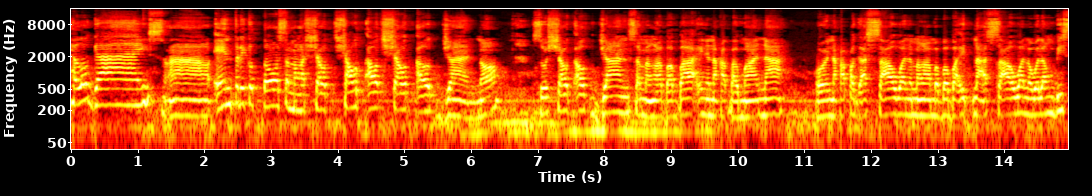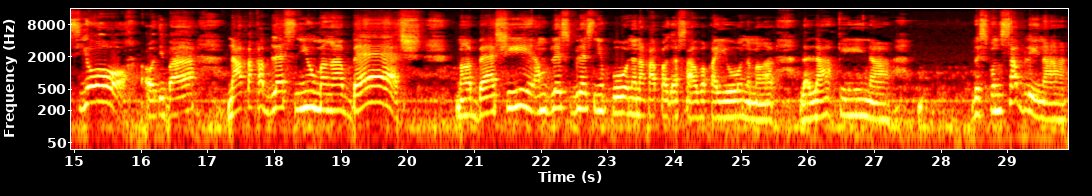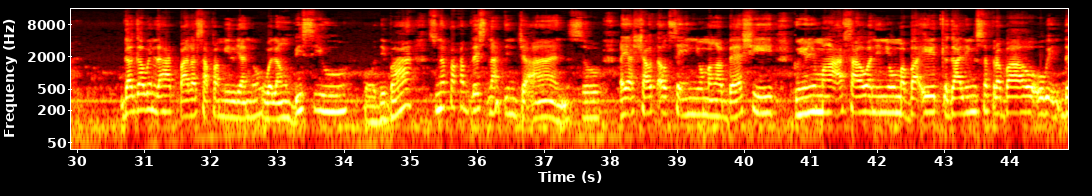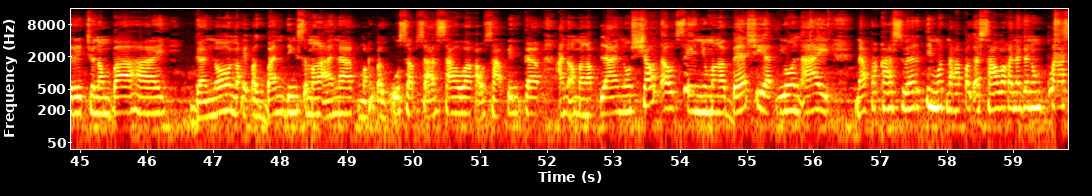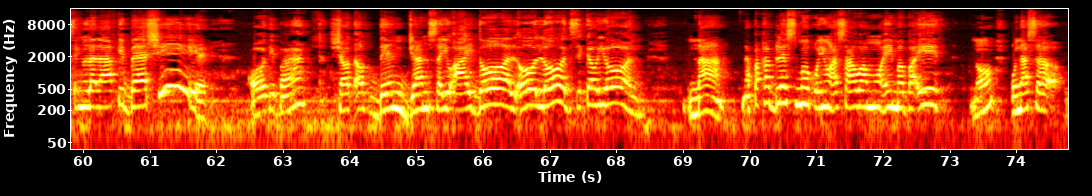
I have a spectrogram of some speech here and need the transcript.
Hello guys! Ah, entry ko to sa mga shout shout out shout out dyan, no? So shout out dyan sa mga babae na nakapamana or nakapag-asawa ng mga mababait na asawa na walang bisyo. O di ba? Napaka-bless niyo mga besh. Mga beshi, ang bless-bless niyo po na nakapag-asawa kayo ng mga lalaki na responsable na gagawin lahat para sa pamilya, no? Walang bisyo, o, di ba? So, napaka-bless natin dyan. So, kaya shout out sa inyo mga beshi. Kung yun yung mga asawa ninyo mabait, kagaling sa trabaho, uwi diretso ng bahay, ganon, makipag-banding sa mga anak, makipag-usap sa asawa, kausapin ka, ano ang mga plano. Shout out sa inyo mga beshi at yun ay napakaswerte mo at nakapag-asawa ka na ganong klaseng lalaki, beshi. O, di ba? Shout out din dyan sa iyo, idol. Oh, Lord, ikaw yon Na, napaka-bless mo kung yung asawa mo ay mabait. No? Kung nasa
